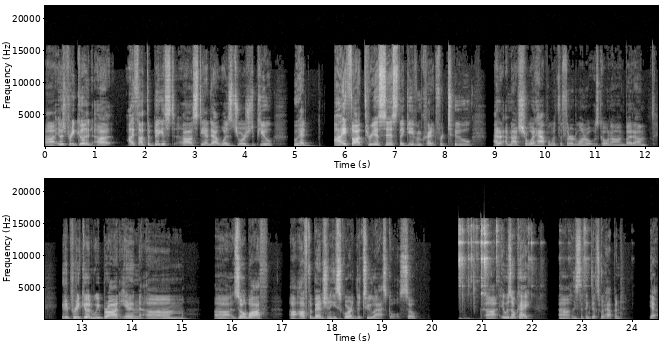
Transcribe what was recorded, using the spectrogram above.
Uh, it was pretty good. Uh, I thought the biggest uh, standout was George Depew, who had, I thought, three assists. They gave him credit for two. I am not sure what happened with the third one or what was going on, but um, he did pretty good. We brought in um, uh, Zoboth uh, off the bench, and he scored the two last goals. So uh, it was okay. Uh, at least I think that's what happened. Yeah.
